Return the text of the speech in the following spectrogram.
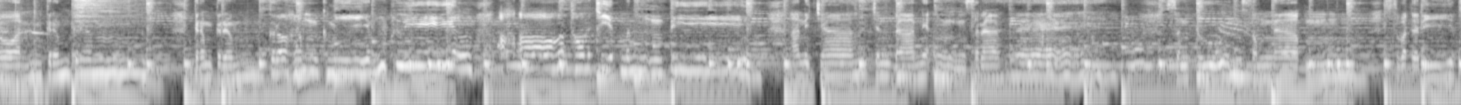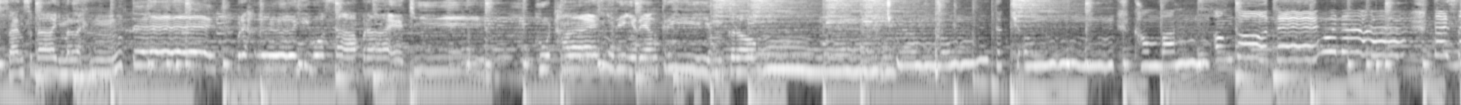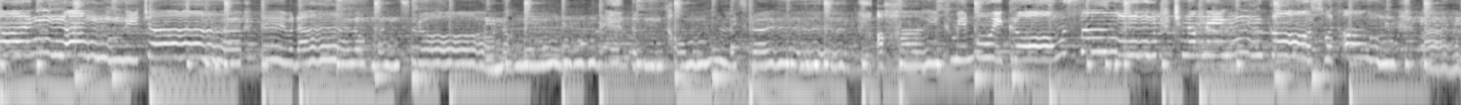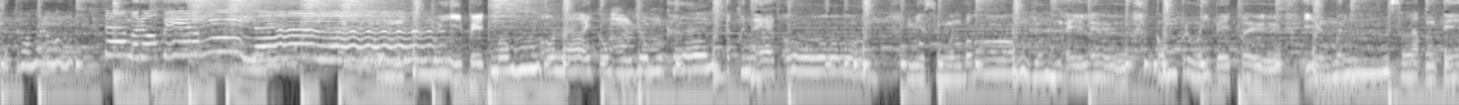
លន់ក្រឹមក្រឹមក្រឹមក្រឹមក្រហឹមគ្មានភ្លៀងអស់អស់ធម្មជាតិមិនទីអនិច្ចាចិន្តាអ្នកស្រែសន្ទូមសំណាប់ស្វត្តរីបសែនស្ដាយម្លេះទេ ព្រះអើយវសាប្រែជី ហួថែងរៀងរាំងក្រៀមក្រំ ពេកមុំអូនអើយគុំយំឃើញទឹកភ្នែកអូមានស្ងួនបងយំអីលើគុំព្រួយពេកពើយើងមិនស្លាប់ទេ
